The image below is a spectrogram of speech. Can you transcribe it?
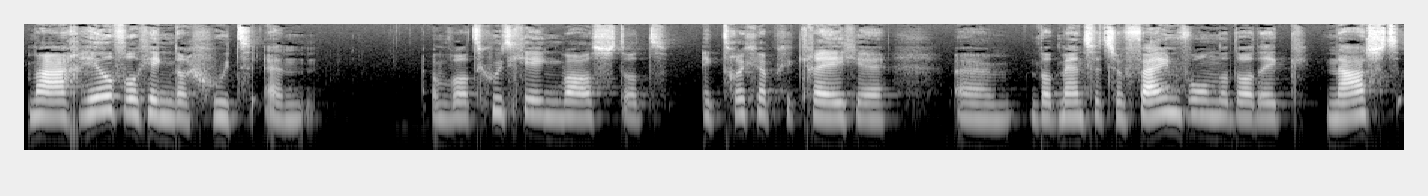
Maar heel veel ging er goed. En wat goed ging was dat ik terug heb gekregen ehm, dat mensen het zo fijn vonden dat ik naast,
